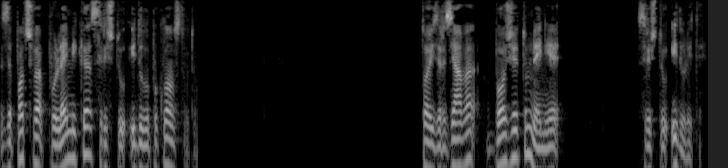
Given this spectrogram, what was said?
започва полемика срещу идолопоклонството. Той изразява Божието мнение срещу идолите.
